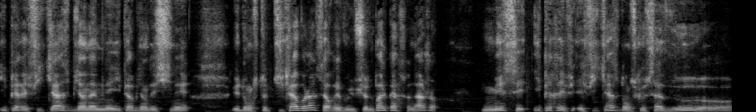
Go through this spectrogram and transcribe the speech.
hyper efficace, bien amenée, hyper bien dessinée. Et dans ce petit cas, voilà, ça révolutionne pas le personnage, mais c'est hyper eff- efficace dans ce que ça veut, euh,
